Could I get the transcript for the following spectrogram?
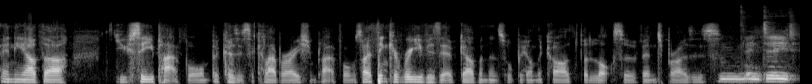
any other UC platform because it's a collaboration platform. So I think a revisit of governance will be on the cards for lots of enterprises. Mm, indeed.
